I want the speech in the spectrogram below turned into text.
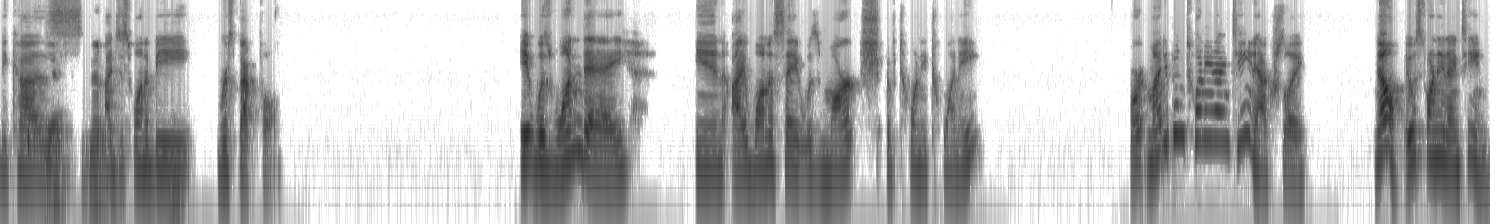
because no. I just want to be mm. respectful. It was one day in I want to say it was March of 2020 or it might have been 2019 actually. No, it was 2019.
